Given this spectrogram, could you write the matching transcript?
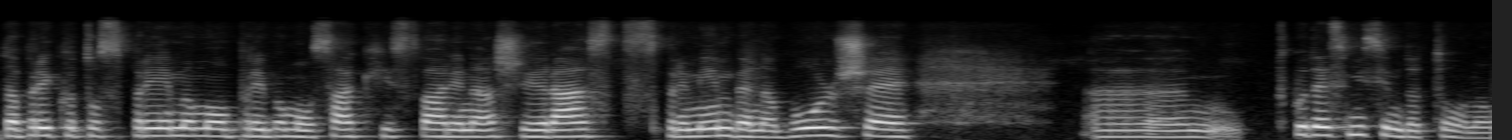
da prej ko to sprejmemo, prej bomo v vsaki stvari našli rast, spremembe na boljše. Um, tako da jaz mislim, da to, no,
